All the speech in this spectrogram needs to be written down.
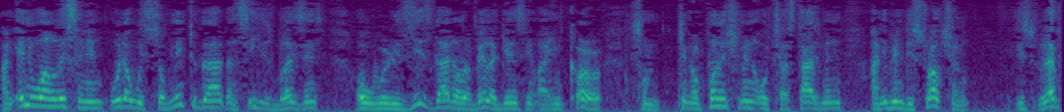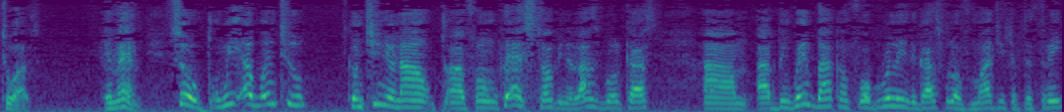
and anyone listening, whether we submit to God and see His blessings or we resist God and rebel against Him and incur some you know, punishment or chastisement and even destruction is left to us. Amen. So we are going to continue now uh, from where I stopped in the last broadcast. Um, I've been going back and forth really in the Gospel of Matthew chapter 3,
